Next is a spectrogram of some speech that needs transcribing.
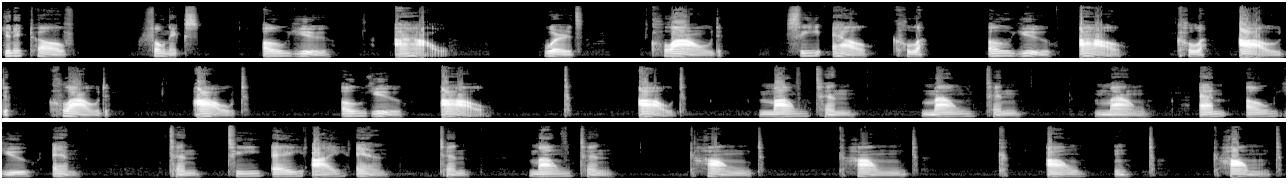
Unit 12 Phonics. O U. Ow. Words. Cloud. C L. Cl. O U. Ow. Cloud. Cloud. Out. O U. Out. Out mountain, mountain, mound, m o u n, ten, t a i n, ten, mountain, count, count, count, count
